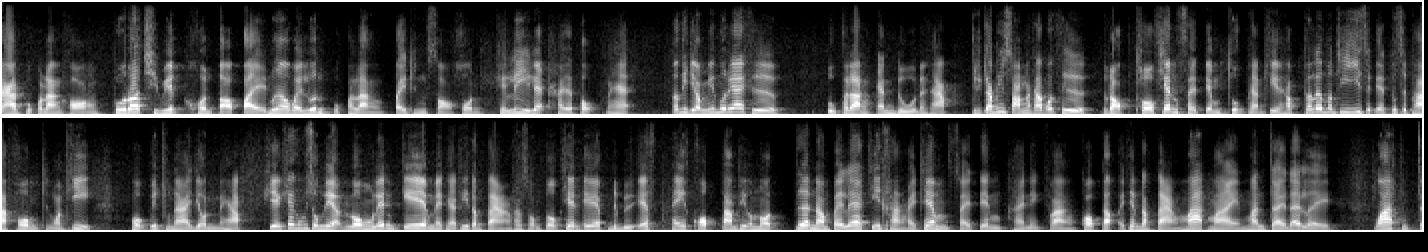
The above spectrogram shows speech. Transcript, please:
การปลุกพลังของผู้รอดชีวิตคนต่อไป เมื่อวัยรุ่นปลุกพลังไปถึง 2 คน เคลลี่และฮายาโตะนะฮะต้นกิจกรรมนี้พูดง่ายคือปลุกพลังแอนดูนะครับ กิจกรรมที่ 3 นะครับ ก็คือ drop token ใส่เต็มทุกแผนที่นะครับก็เริ่มวันที่ 21 พฤษภาคม ถึงวันที่ 6 มิถุนายนนะครับ เพียงแค่คุณผู้ชมเนี่ยลงเล่นเกมในแผนที่ต่างๆผสมตัวเคน AFWS ให้ครบตามที่กำหนด เพื่อนำไปแลกที่คลังไอเทมใส่เต็มภายในคลังพบกับไอเทมต่างๆ มากมายมั่นใจได้เลย ว่าถูกใจ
